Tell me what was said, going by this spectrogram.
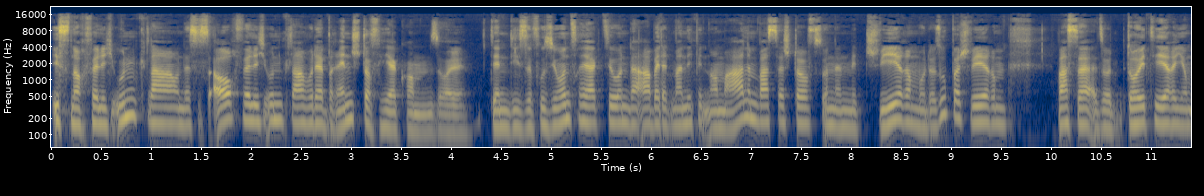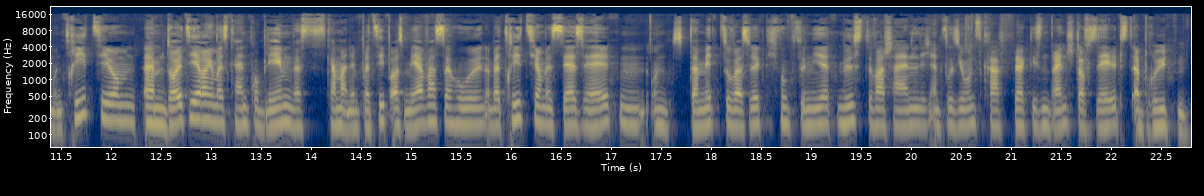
ist noch völlig unklar und es ist auch völlig unklar, wo der Brennstoff herkommen soll. Denn diese Fusionsreaktion, da arbeitet man nicht mit normalem Wasserstoff, sondern mit schwerem oder superschwerem. Wasser, also Deuterium und Tritium. Ähm, Deuterium ist kein Problem, das kann man im Prinzip aus Meerwasser holen, aber Tritium ist sehr selten und damit sowas wirklich funktioniert, müsste wahrscheinlich ein Fusionskraftwerk diesen Brennstoff selbst erbrüten.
